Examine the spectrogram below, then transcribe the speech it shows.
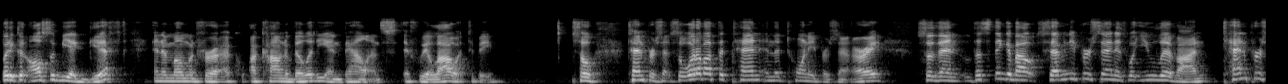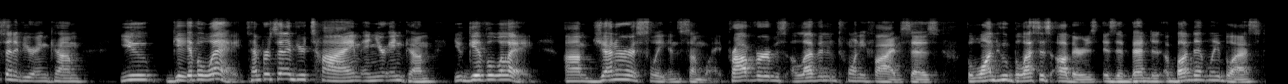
but it can also be a gift and a moment for accountability and balance if we allow it to be. So 10%. So what about the 10 and the 20%? All right. So then let's think about 70% is what you live on, 10% of your income you give away, 10% of your time and your income you give away um, generously in some way. Proverbs 11:25 says, "The one who blesses others is abundantly blessed,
